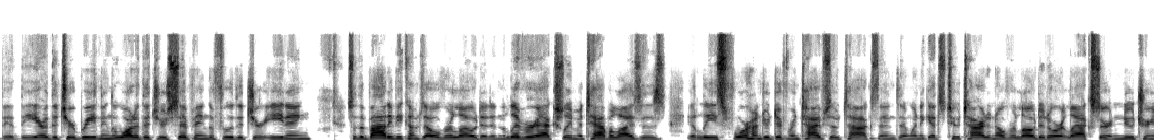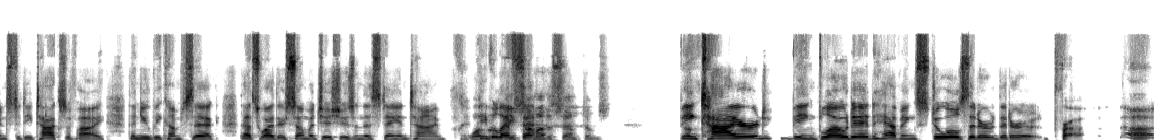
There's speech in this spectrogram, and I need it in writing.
the the air that you're breathing, the water that you're sipping, the food that you're eating. So the body becomes overloaded, and the liver actually metabolizes at least 400 different types of toxins. And when it gets too tired and overloaded, or it lacks certain nutrients to detoxify, then you become sick. That's why there's so much issues in this day and time. What People would be have some of the symptoms? being tired being bloated having stools that are that are uh,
